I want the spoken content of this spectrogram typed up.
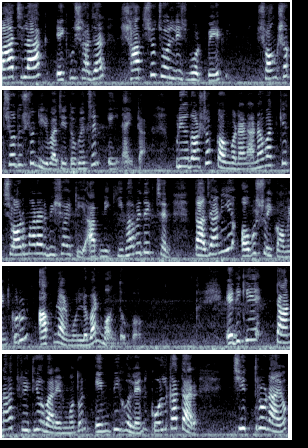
পাঁচ লাখ একুশ হাজার সাতশো চল্লিশ ভোট পেয়ে সংসদ সদস্য নির্বাচিত হয়েছেন এই নায়িকা। প্রিয় দর্শক, কঙ্গনা রানাওয়াতকে চর মারার বিষয়টি আপনি কীভাবে দেখছেন তা জানিয়ে অবশ্যই কমেন্ট করুন আপনার মূল্যবান মন্তব্য। এদিকে টানা তৃতীয়বারের মতন এমপি হলেন কলকাতার চিত্রনায়ক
